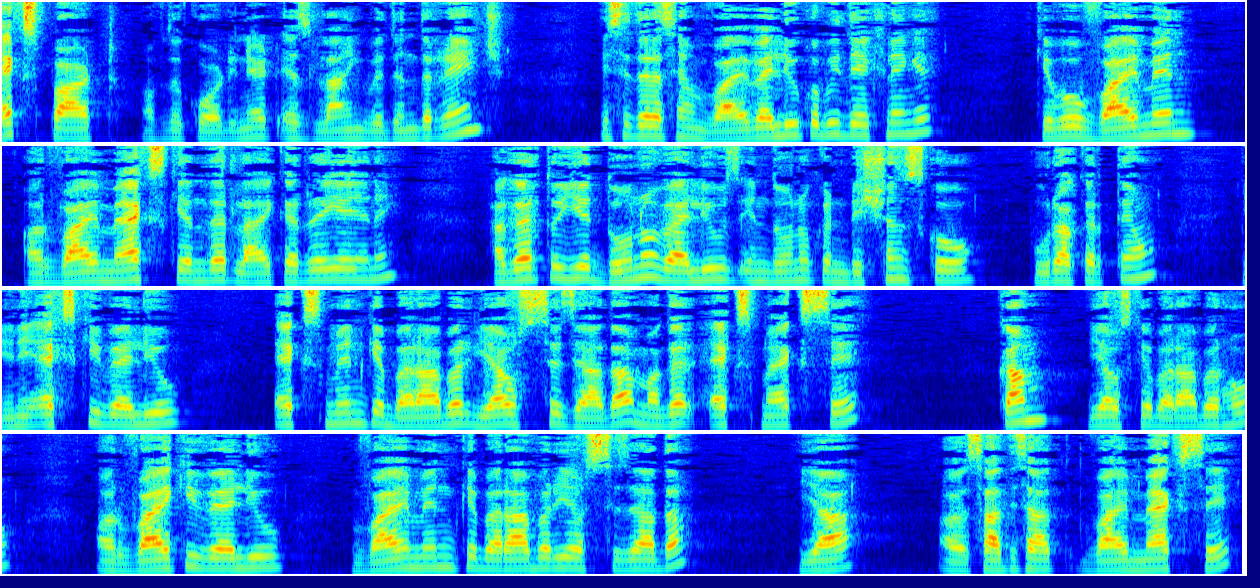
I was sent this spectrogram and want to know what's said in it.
ایکس پارٹ آف دا طرح سے ہم وائی ویلو کو بھی دیکھ لیں گے کہ وہ وائی مین اور وائی میکس کے اندر لائی کر رہی ہے یا نہیں اگر تو یہ دونوں ویلوز ان دونوں کنڈیشن کو پورا کرتے ہوں یعنی ایکس کی ویلو ایکس مین کے برابر یا اس سے زیادہ مگر ایکس میکس سے کم یا اس کے برابر ہو اور وائی کی ویلو وائی مین کے برابر یا اس سے زیادہ یا ساتھ ہی ساتھ وائی میکس سے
